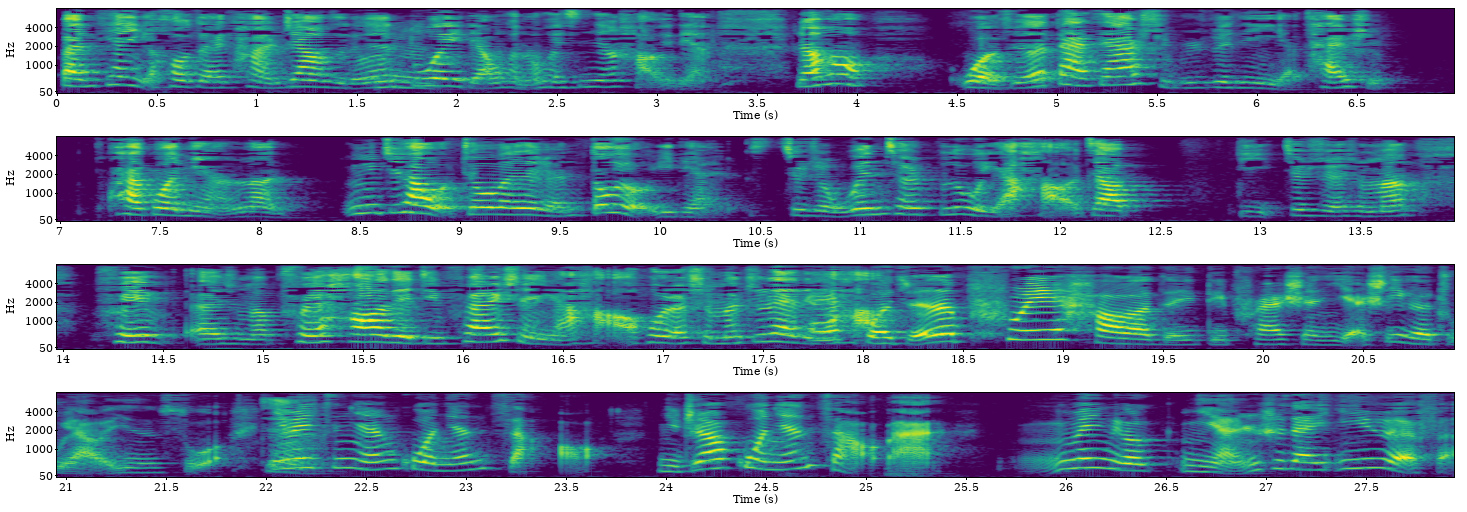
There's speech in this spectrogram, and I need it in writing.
半天以后再看，这样子留言多一点，我可能会心情好一点。然后我觉得大家是不是最近也开始快过年了？因为至少我周围的人都有一点这种 winter blue 也好，叫比就是什么 pre 呃什么 pre holiday depression 也好，或者什么之类的也好。我觉得 pre holiday depression 也是一个主要的因素，因为今年过年早，你知道过年早吧？因为那个年是在一月份，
